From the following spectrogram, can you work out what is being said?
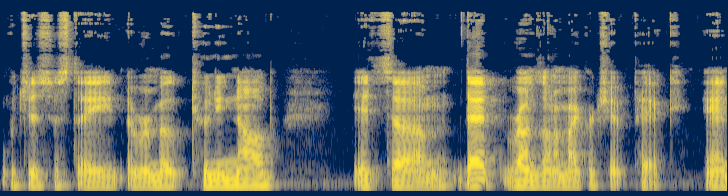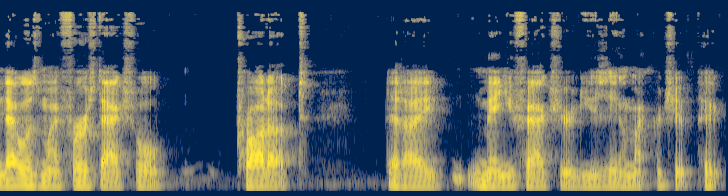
which is just a, a remote tuning knob, it's um, that runs on a microchip PIC, and that was my first actual product that I manufactured using a microchip PIC.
